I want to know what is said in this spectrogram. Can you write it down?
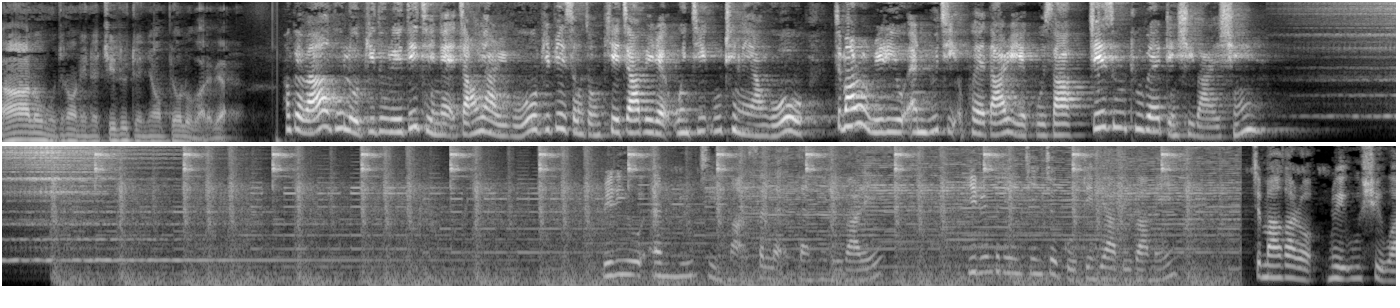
အားလုံးကိုကျွန်တော်အနေနဲ့ကျေးဇူးတင်ကြောင်းပြောလိုပါတယ်ဗျဟုတ်ကဲ့ပါအခုလိုပြည်သူတွေသိချင်တဲ့အကြောင်းအရာတွေကိုပြည့်ပြည့်စုံစုံဖြေကြားပေးတဲ့ဝင်ကြီးဦးထင်လျောင်ကိုကျမတို့ Radio NUG အဖွဲ့သားတွေရဲ့ကိုစားကျေးဇူးထူးပဲတင်ရှိပါတယ်ရှင်ရေဒီယို MUG မှဆက်လက်အသံလွှင့်နေပါတယ်။ပြည်တွင်းသတင်းချင်းချုပ်ကိုတင်ပြပေးပါမယ်။ ကျမကတော့ຫນွေဦးရွှေဝါ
